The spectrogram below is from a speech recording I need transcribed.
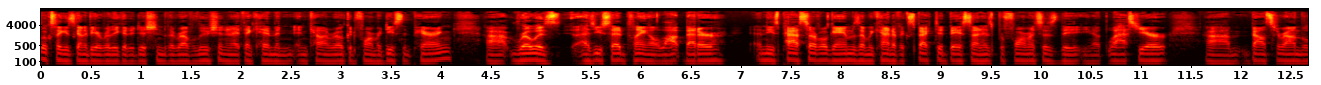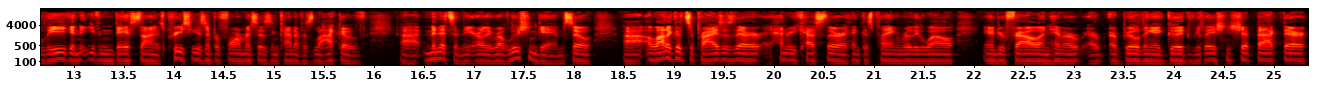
looks like he's going to be a really good addition to the Revolution, and I think him and, and Kelyn Rowe could form a decent pairing. Uh, Rowe is, as you said, playing a lot better in these past several games than we kind of expected based on his performances the you know last year um, bouncing around the league and even based on his preseason performances and kind of his lack of uh, minutes in the early revolution game. So uh, a lot of good surprises there. Henry kessler i think is playing really well. Andrew farrell and him are, are, are building a good relationship back there.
